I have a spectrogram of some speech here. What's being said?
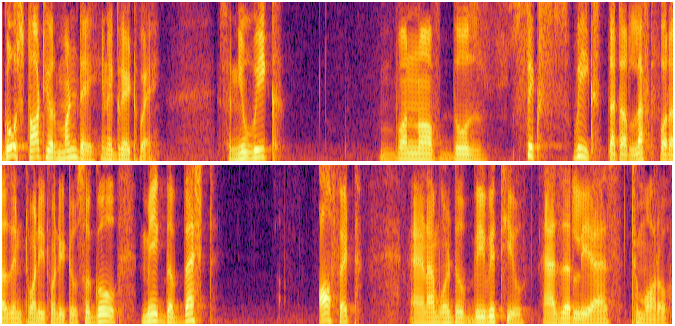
go start your Monday in a great way. It's a new week, one of those six weeks that are left for us in 2022. So go make the best of it, and I'm going to be with you as early as tomorrow.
